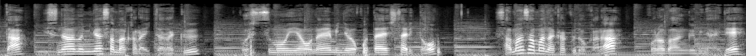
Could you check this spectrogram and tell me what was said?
またリスナーの皆様からいただくご質問やお悩みにお答えしたりとさまざまな角度からこの番組内で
